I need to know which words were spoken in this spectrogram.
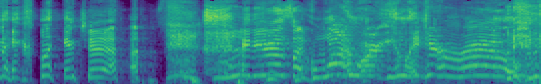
that cleaned it up, and he was like, "Why weren't you in your room?"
